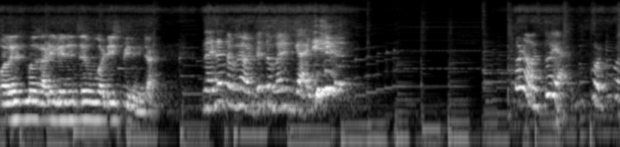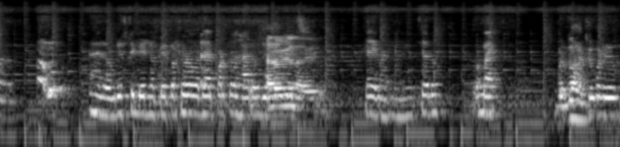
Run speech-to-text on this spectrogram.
કોલેજમાં ગાડી લઈને છે હું અડીશ બી નહીં જા. ના ના તમે અડધો તમારી ગાડી. છે પણ હતો યાર ખોટું હેલો વૃષ્ટિબેનનો પેપર થોડો વધારે પડતો સારો ગયો. સારો ગયો લાગે કઈ વાંધો નહીં ચલો બાય બધું સાચું પડ્યું?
